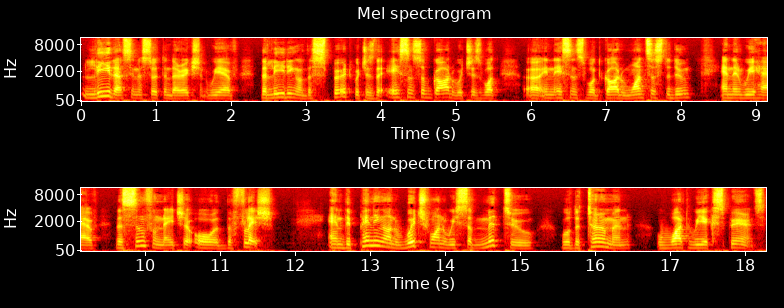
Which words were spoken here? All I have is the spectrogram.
lead us in a certain direction. We have the leading of the Spirit, which is the essence of God, which is what, uh, in essence, what God wants us to do. And then we have the sinful nature or the flesh. And depending on which one we submit to, will determine what we experience.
